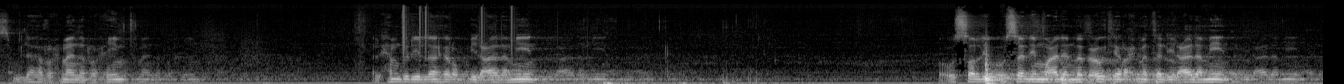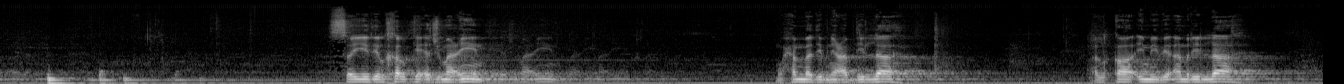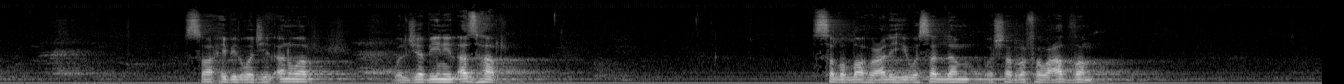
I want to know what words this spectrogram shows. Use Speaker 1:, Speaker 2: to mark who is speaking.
Speaker 1: بسم الله الرحمن الرحيم. الحمد لله رب العالمين. وأصلي وأسلم على المبعوث رحمة للعالمين. سيد الخلق أجمعين. محمد بن عبد الله. القائم بأمر الله. صاحب الوجه الأنور. والجبين الأزهر. صلى الله عليه وسلم وشرف وعظم.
